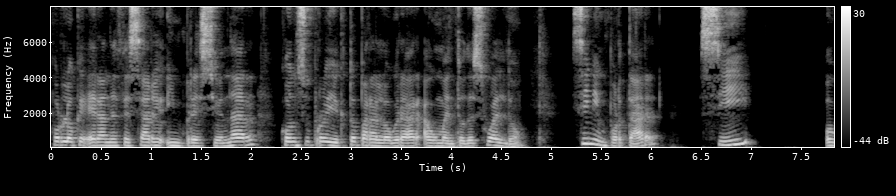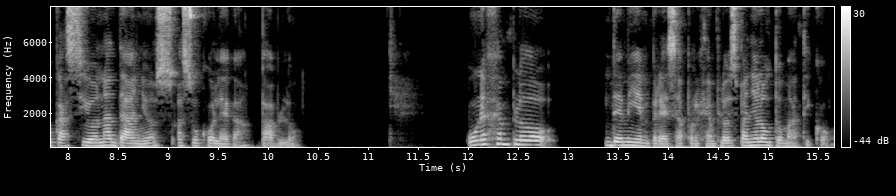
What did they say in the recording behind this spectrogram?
por lo que era necesario impresionar con su proyecto para lograr aumento de sueldo, sin importar si ocasiona daños a su colega Pablo. Un ejemplo de mi empresa, por ejemplo, Español Automático.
